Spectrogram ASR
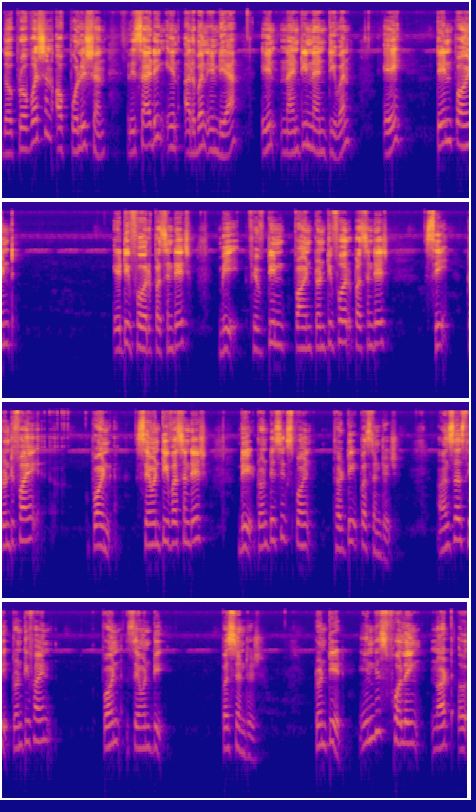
The proportion of pollution residing in urban India in 1991 A 10.84 percentage B 15.24 percentage C 25.70 percentage D 26.30 percentage Answer C 25.70 percentage 28 in this following not a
